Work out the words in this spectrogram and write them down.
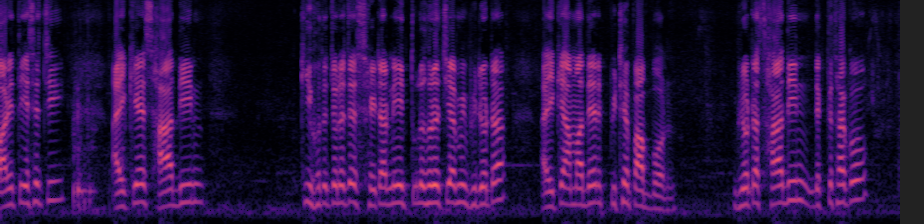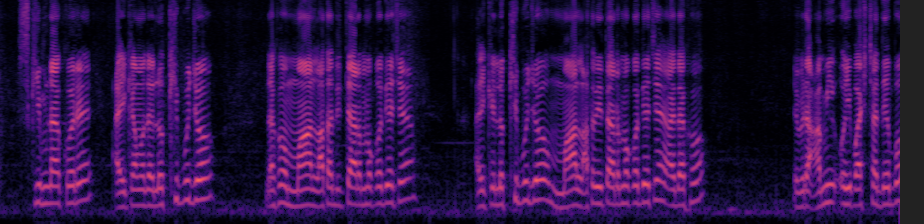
বাড়িতে এসেছি। আজকে সারাদিন কি হতে চলেছে সেটা নিয়ে তুলে ধরেছি আমি ভিডিওটা। আজকে আমাদের পিঠে পার্বণ। ভিডিওটা সারাদিন দেখতে থাকো, স্কিম না করে। আজকে আমাদের লক্ষ্মী পুজো। দেখো, মা লাতা দিতে আরম্ভ করে দিয়েছে। আজকে লক্ষ্মী পুজো, মা লাতা দিতে আরম্ভ করে দিয়েছে। আর দেখো, এবারে আমি ওই পাশটা দেবো,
